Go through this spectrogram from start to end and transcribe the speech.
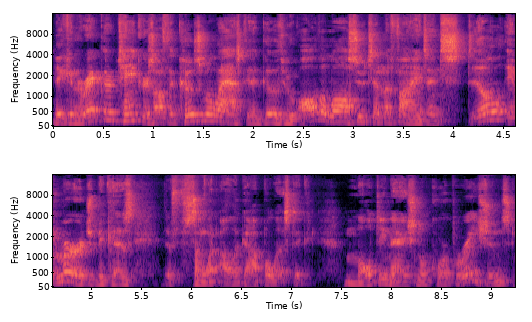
They can wreck their tankers off the coast of Alaska, go through all the lawsuits and the fines, and still emerge because they're somewhat oligopolistic, multinational corporations.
